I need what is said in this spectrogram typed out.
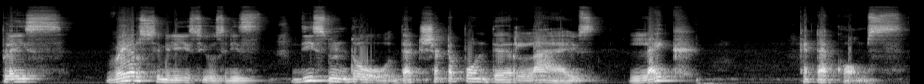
place where simile is used is this window that shut upon their lives like catacombs.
